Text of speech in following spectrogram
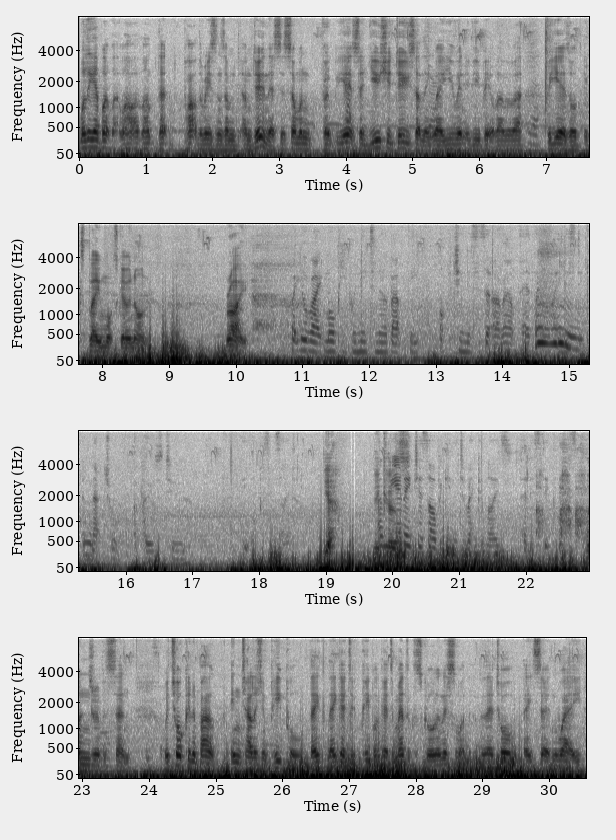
Well, yeah, but well, um, that part of the reasons I'm, I'm doing this is someone for years said you should do something Yeah. where you interview people blah, blah, blah, Yeah. for years or explain what's going on. Right. But you're right, more people need to know about the opportunities that are out there that are mm-hmm. holistic and natural opposed to the opposite side. Yeah. Because and the NHS are beginning to recognise holistic things. Hundred percent. We're talking about intelligent people. They they go to people go to medical school and this is what they're taught a certain way,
